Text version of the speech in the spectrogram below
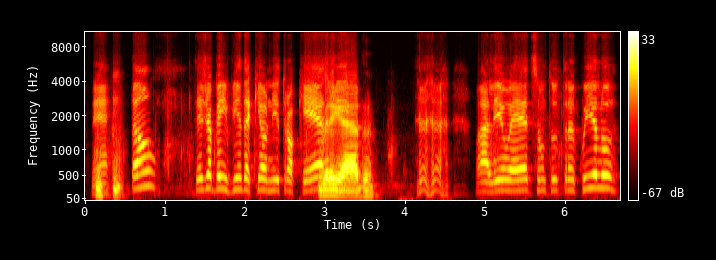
né? Então, Seja bem-vindo aqui ao Nitrocast. Obrigado. Valeu, Edson. Tudo tranquilo?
